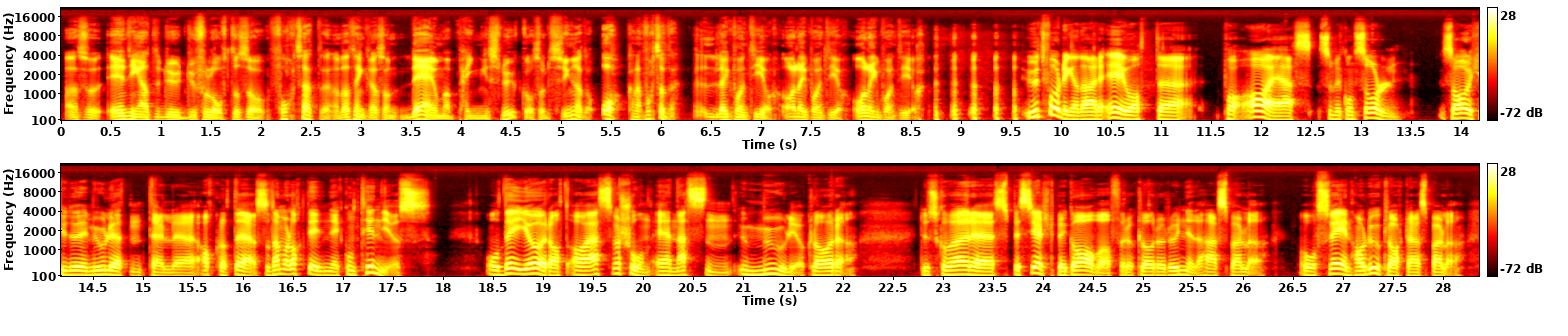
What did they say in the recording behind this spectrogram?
Altså, En ting er at du, du får lov til å fortsette, og da tenker jeg sånn Det er jo med pengesluk, og så du synger etter Å, kan jeg fortsette? Legg på en tier, og legg på en tier, og legg på en tier. Utfordringa der er jo at på AES, som er konsollen, så har ikke du muligheten til akkurat det. Så de har lagt inn Continuous. Og det gjør at AES-versjonen er nesten umulig å klare. Du skal være spesielt begava for å klare å runde det her spillet. Og Svein, har du klart det her spillet?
